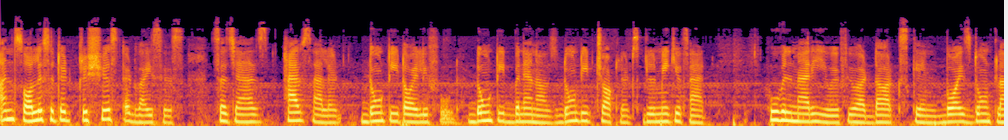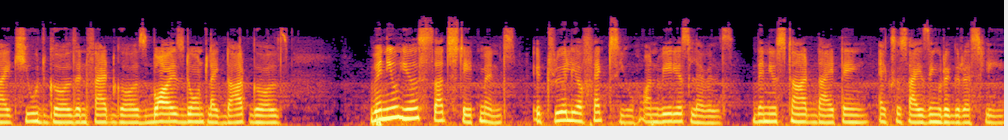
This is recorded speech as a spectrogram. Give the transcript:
unsolicited precious advices such as have salad, don't eat oily food, don't eat bananas, don't eat chocolates, it'll make you fat. Who will marry you if you are dark skinned? Boys don't like huge girls and fat girls. Boys don't like dark girls. When you hear such statements, it really affects you on various levels. Then you start dieting, exercising rigorously,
